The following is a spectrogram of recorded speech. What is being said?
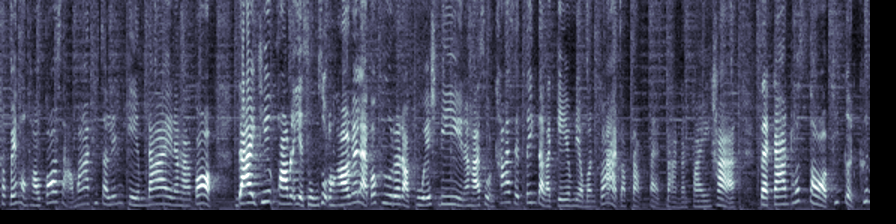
สเปคของเขาก็สามารถที่จะเล่นเกมได้นะคะ ก็ได้ที่ความละเอียดสูงสุดของเขาเนี่ยแหละก็คือระดับ Full HD นะคะ ส่วนค่าเซตติ้งแต่ละเกมเนี่ยมันก็อาจจะปรับแตกต่างกันไปค่ะ แต่การทดสอบที่เกิดขึ้น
